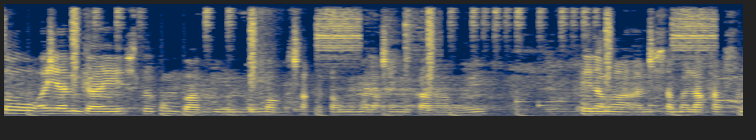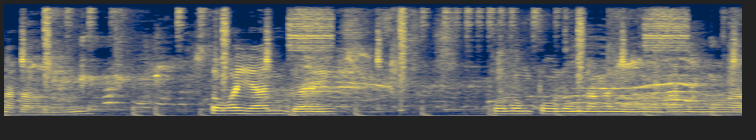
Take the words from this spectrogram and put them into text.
So, ayan guys, itong bagyo, bumagsak itong malaking kahoy. Tinamaan sa malakas na hangin. So, ayan guys, tulong-tulong na ngayon yung aming mga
